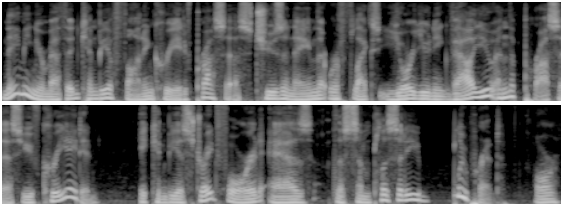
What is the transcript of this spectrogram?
Naming your method can be a fun and creative process. Choose a name that reflects your unique value and the process you've created. It can be as straightforward as the Simplicity Blueprint, or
